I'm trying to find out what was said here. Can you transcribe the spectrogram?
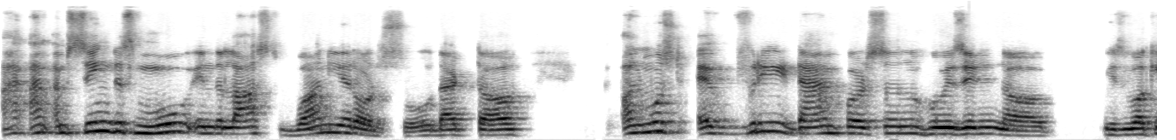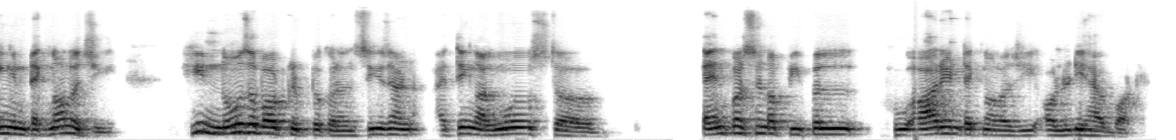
I, am seeing this move in the last one year or so that uh, almost every damn person who is in uh, is working in technology he knows about cryptocurrencies and i think almost 10% uh, of people who are in technology already have bought it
